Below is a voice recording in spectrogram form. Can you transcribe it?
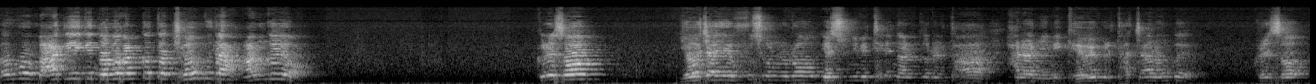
하고 마귀에게 넘어갈 것도 전부 다 안 거요. 그래서 여자의 후손으로 예수님이 태어날 것을 다 하나님이 계획을 다 짜는 거예요. 그래서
